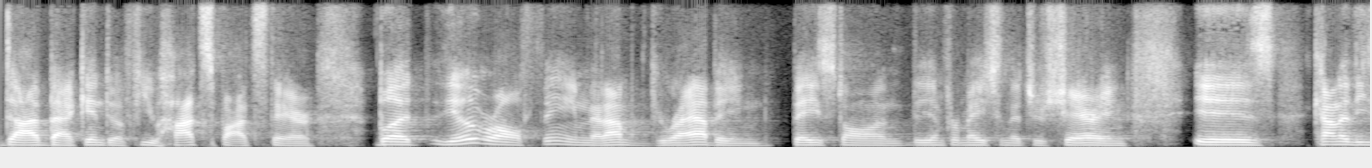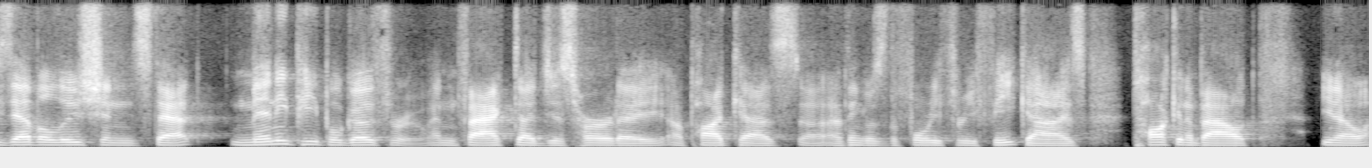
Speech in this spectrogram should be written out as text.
dive back into a few hot spots there but the overall theme that i'm grabbing based on the information that you're sharing is kind of these evolutions that many people go through. In fact, I just heard a, a podcast, uh, I think it was the 43 feet guys talking about, you know,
